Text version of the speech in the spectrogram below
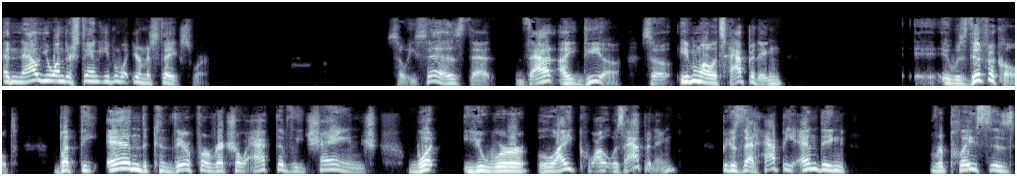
and now you understand even what your mistakes were. So he says that that idea, so even while it's happening, it was difficult, but the end can therefore retroactively change what you were like while it was happening. because that happy ending replaces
